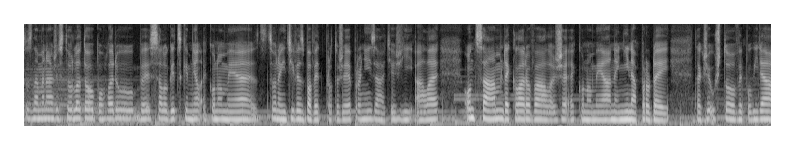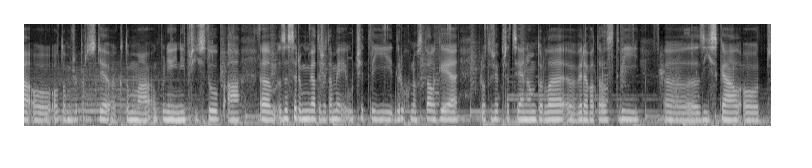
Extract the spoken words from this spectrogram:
To znamená, že z tohoto pohledu by se logicky měl ekonomie co nejdříve zbavit, protože je pro něj zátěží, ale on sám deklaroval, že ekonomia není na prodej, takže už to vypovídá o, o tom, že prostě k tomu má úplně jiný přístup a um, zase domnívat, že tam je i určitý druh nostalgie, protože přeci jenom tohle vydavatelství uh, získal od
